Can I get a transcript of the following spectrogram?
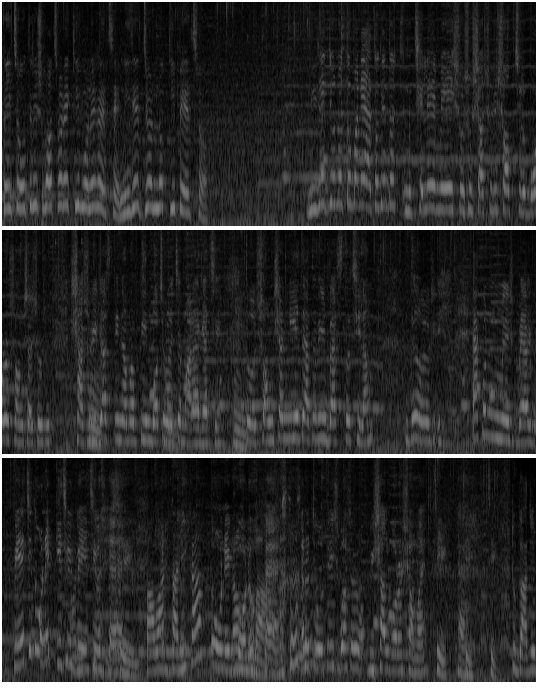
তো এই চৌত্রিশ বছরে কি মনে হয়েছে নিজের জন্য কি পেয়েছ নিজের জন্য তো মানে এতদিন তো ছেলে মেয়ে শ্বশুর শাশুড়ি সব ছিল বড় সংসার শ্বশুর শাশুড়ি জাস্ট তিন আমার তিন বছর হয়েছে মারা গেছে। তো সংসার নিয়ে তো এতদিন ব্যস্ত ছিলাম। তো এখন পেয়েছি তো অনেক কিছুই পেয়েছি। হ্যাঁ। পাওয়ার তালিকা তো অনেক বড় হ্যাঁ। কারণ চৌত্রিশ বছর বিশাল বড় সময়। ঠিক হ্যাঁ। ঠিক ঠিক। একটু গাজর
